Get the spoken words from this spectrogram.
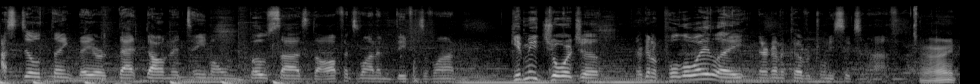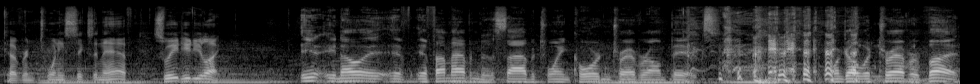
I still think they are that dominant team on both sides of the offensive line and the defensive line. Give me Georgia. They're going to pull away late, and they're going to cover 26 and a half. All right. Covering 26 and a half. Sweet. Who do you like? You, you know, if, if I'm having to decide between Cord and Trevor on picks, I'm going to go with Trevor. But,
